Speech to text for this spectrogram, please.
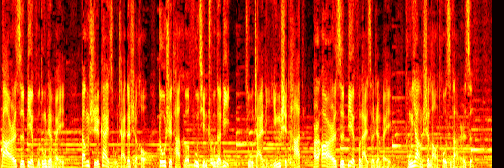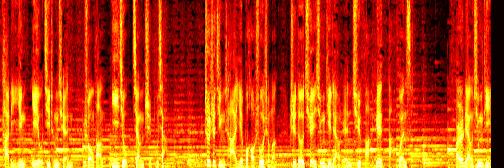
大儿子卞福东认为，当时盖祖宅的时候都是他和父亲出的力，祖宅理应是他的；而二儿子卞福来则认为，同样是老头子的儿子，他理应也有继承权。双方依旧僵持不下。这时警察也不好说什么，只得劝兄弟两人去法院打官司。而两兄弟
